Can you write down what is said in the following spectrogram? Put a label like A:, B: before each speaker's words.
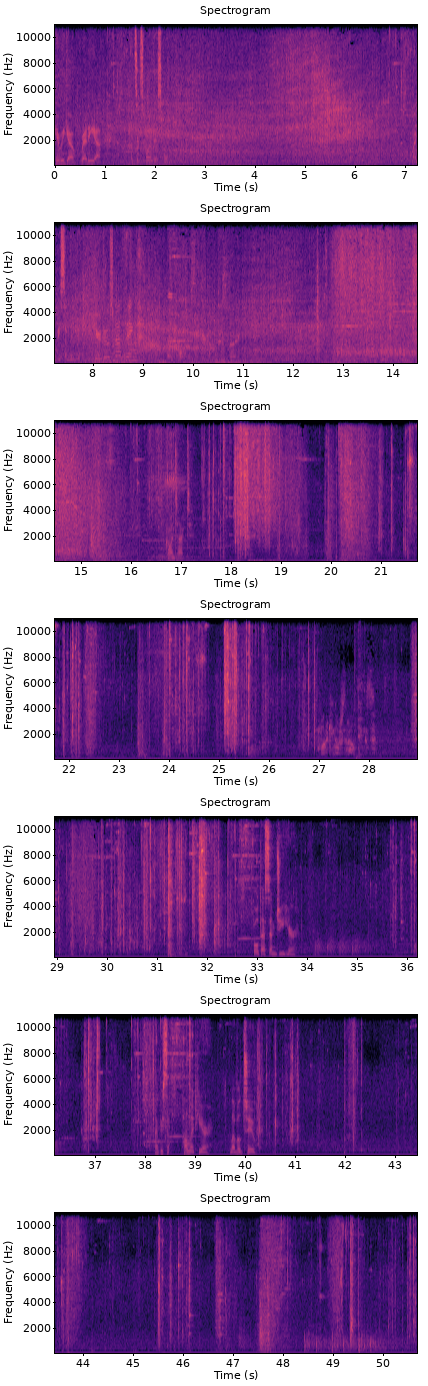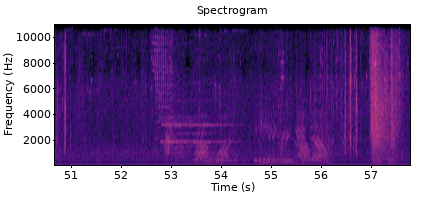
A: Here we go. Ready up. Let's explore this way. Might be something good. Here goes nothing. Contact. Bolt SMG here. Might be some helmet here. Level two.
